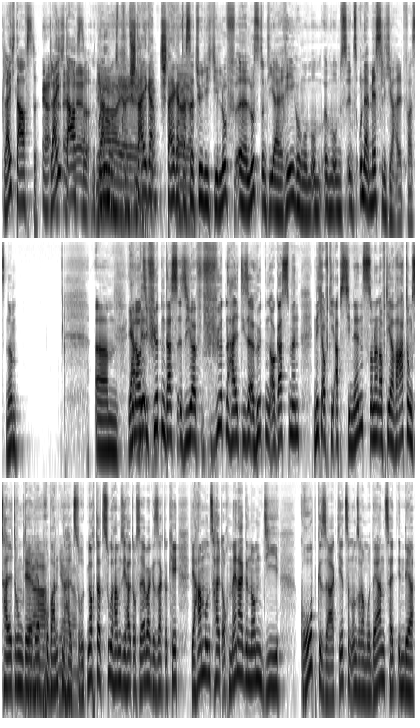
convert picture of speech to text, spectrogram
gleich darfst du. Ja, gleich darfst du. Und Ja, ja, steigert, steigert das natürlich die Luft, äh, Lust und die Erregung um, um, um, ums, ins Unermessliche halt fast, ne? Ähm, Ja, genau, sie führten das, sie führten halt diese erhöhten Orgasmen nicht auf die Abstinenz, sondern auf die Erwartungshaltung der, Ja, der Probanden ja, halt zurück. Noch dazu haben sie halt auch selber gesagt, okay, wir haben uns halt auch Männer genommen, die grob gesagt jetzt in unserer modernen Zeit in der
